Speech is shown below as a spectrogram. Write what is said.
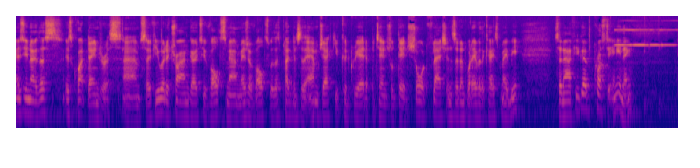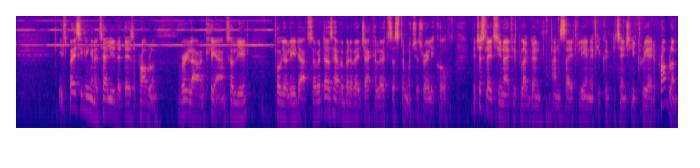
As you know this is quite dangerous. Um, so if you were to try and go to volts now and measure volts with this plugged into the amp jack you could create a potential dead short, flash incident, whatever the case may be. So now if you go across to anything it's basically going to tell you that there's a problem very loud and clear until you pull your lead out. So it does have a bit of a jack alert system which is really cool. It just lets you know if you're plugged in unsafely and if you could potentially create a problem.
